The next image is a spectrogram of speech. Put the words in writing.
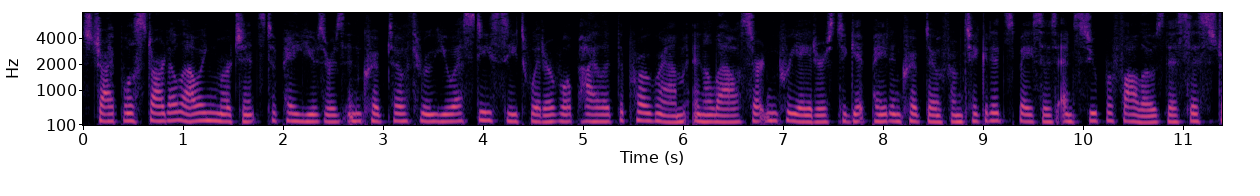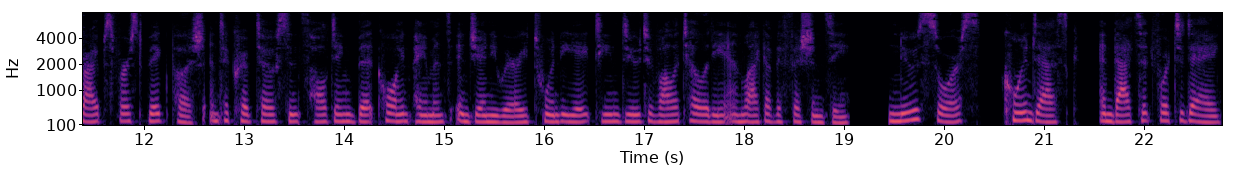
Stripe will start allowing merchants to pay users in crypto through USDC. Twitter will pilot the program and allow certain creators to get paid in crypto from ticketed spaces and super follows. This is Stripe's first big push into crypto since halting Bitcoin payments in January 2018 due to volatility and lack of efficiency. News source, Coindesk, and that's it for today.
